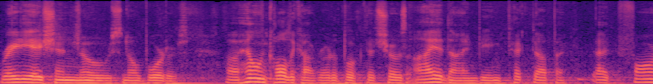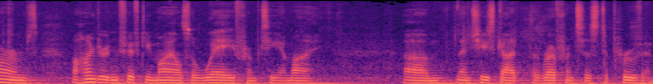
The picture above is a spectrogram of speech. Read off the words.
radiation knows no borders. Uh, Helen Caldicott wrote a book that shows iodine being picked up at, at farms 150 miles away from TMI. Um, and she's got the references to prove it.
